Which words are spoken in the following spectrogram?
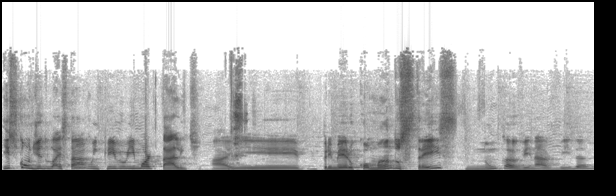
Escondido lá está o incrível Immortality. Aí, primeiro, Commandos 3. Nunca vi na vida.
